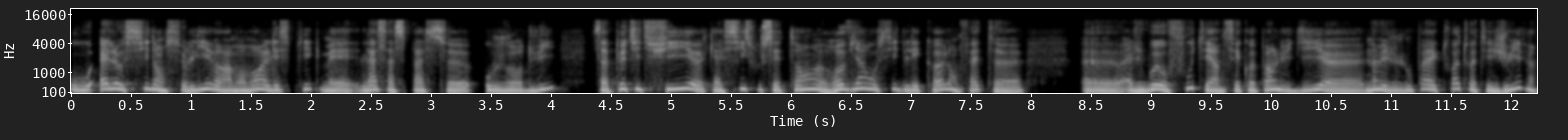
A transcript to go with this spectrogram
où elle aussi, dans ce livre, à un moment, elle explique, mais là, ça se passe aujourd'hui, sa petite fille, qui a 6 ou 7 ans, revient aussi de l'école, en fait. elle jouait au foot et un de ses copains lui dit Non, mais je joue pas avec toi, toi, tu es juive.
